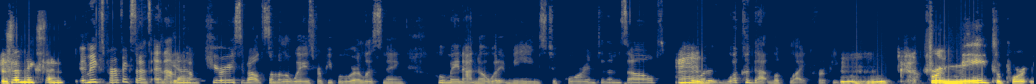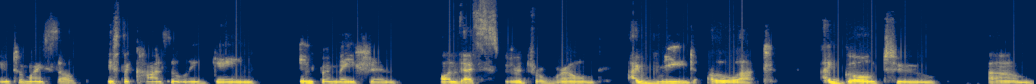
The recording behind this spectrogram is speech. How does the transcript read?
Does that make sense? It makes perfect sense. And I'm, Yeah. I'm curious about some of the ways for people who are listening who may not know what it means to pour into themselves. What, Mm. what could that look like for people? hmm For me to pour into myself is to constantly gain information on that spiritual realm. I read a lot. I go to, um,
